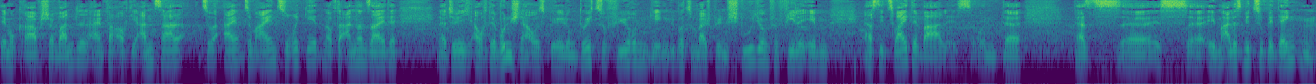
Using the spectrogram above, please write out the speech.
demografischer Wandel einfach auch die Anzahl zum einen zurückgeht und auf der anderen Seite natürlich auch der Wunsch, eine Ausbildung durchzuführen, gegenüber zum Beispiel einem Studium für viele eben erst die zweite Wahl ist. Und äh, Das äh, ist äh, eben alles mit zu bedenken.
